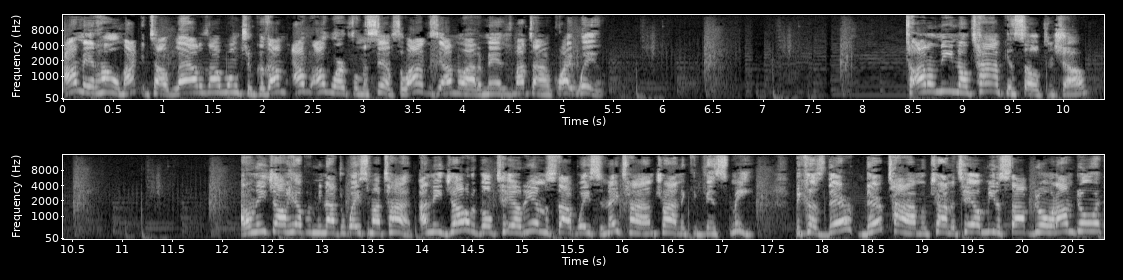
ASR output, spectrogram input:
I'm at home. I can talk loud as I want to because I'm I, I work for myself. So obviously, I know how to manage my time quite well. So I don't need no time consultants, y'all. I don't need y'all helping me not to waste my time. I need y'all to go tell them to stop wasting their time trying to convince me because their, their time of trying to tell me to stop doing what I'm doing,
